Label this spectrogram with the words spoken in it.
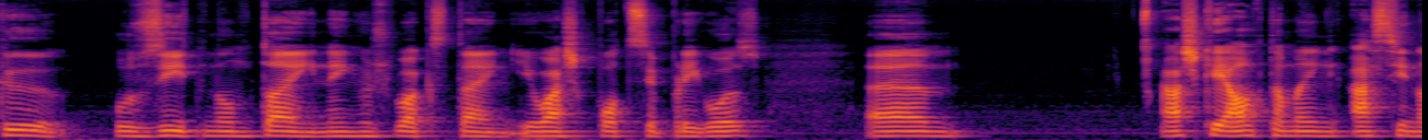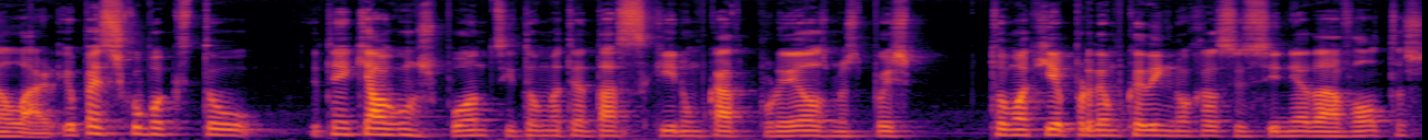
que os Heat não têm, nem os Bucks têm, eu acho que pode ser perigoso. Um, acho que é algo também a assinalar. Eu peço desculpa que estou. Eu tenho aqui alguns pontos e estou-me a tentar seguir um bocado por eles, mas depois estou-me aqui a perder um bocadinho no raciocínio a dar voltas.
